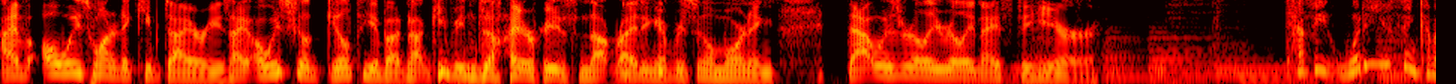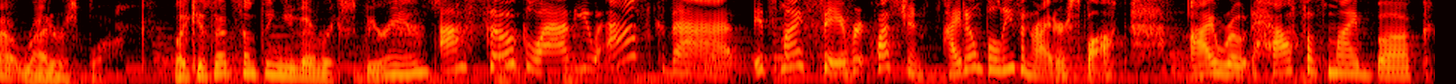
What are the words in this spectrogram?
I've always wanted to keep diaries. I always feel guilty about not keeping diaries and not writing every single morning. That was really, really nice to hear. Taffy, what do you think about writer's block? Like, is that something you've ever experienced? I'm so glad you asked that. It's my favorite question. I don't believe in writer's block. I wrote half of my book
